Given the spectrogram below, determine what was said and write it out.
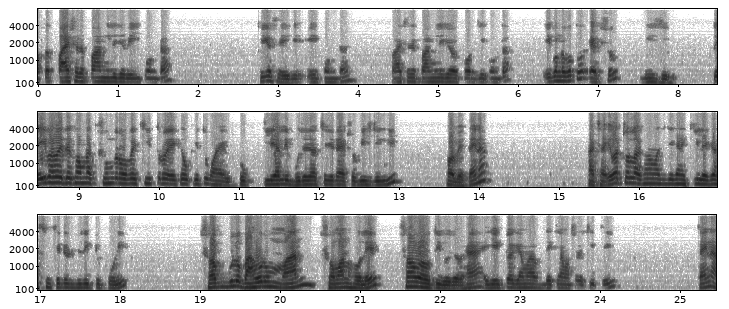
অর্থাৎ পায়ের সাথে পা মিলে যাবে এই কোণটা, ঠিক আছে? এই যে এই কোণটা, পায়ের সাথে পা মিলে যাওয়ার পর যে কোণটা এই কোণটা কত? একশো বিশ ডিগ্রি। তো এইভাবে দেখো আমরা সুন্দরভাবে চিত্র একেও কিন্তু মানে খুব ক্লিয়ারলি বোঝা যাচ্ছে যেটা একশো বিশ ডিগ্রি হবে, তাই না? আচ্ছা এবার চলো এখন আমরা যদি এখানে কি লেখা আছে সেটা যদি একটু পড়ি। সবগুলো বাহুর মান সমান হলে সমবাহু হবে হ্যাঁ? এই যে একটু আগে আমরা দেখলাম আসলে চিত্রই তাই না?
